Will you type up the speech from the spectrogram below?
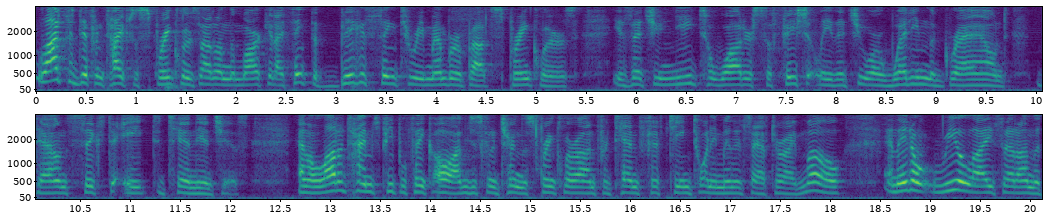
lots of different types of sprinklers out on the market. I think the biggest thing to remember about sprinklers is that you need to water sufficiently that you are wetting the ground down six to eight to 10 inches. And a lot of times people think, oh, I'm just going to turn the sprinkler on for 10, 15, 20 minutes after I mow. And they don't realize that on the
